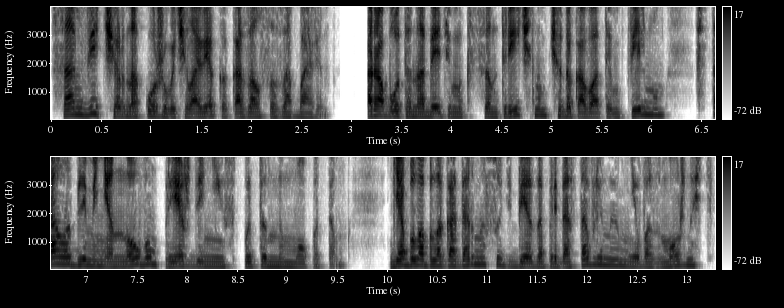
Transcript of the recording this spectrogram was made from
Сам вид чернокожего человека казался забавен. Работа над этим эксцентричным, чудаковатым фильмом стала для меня новым, прежде неиспытанным опытом. Я была благодарна судьбе за предоставленную мне возможность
